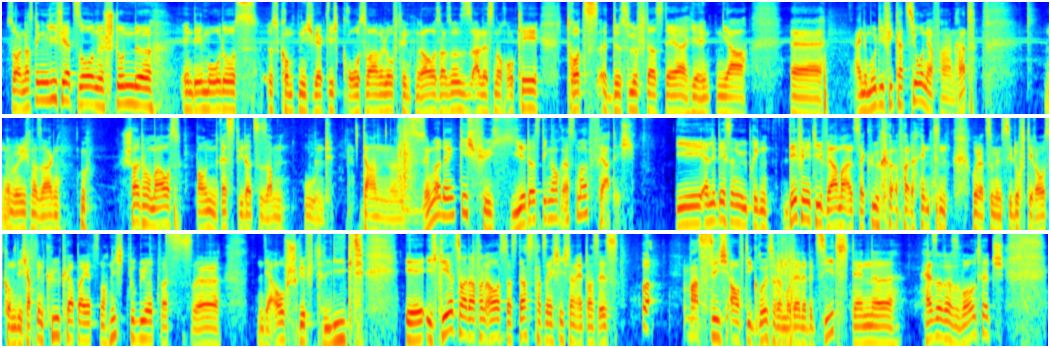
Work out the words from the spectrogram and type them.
So, und das Ding lief jetzt so eine Stunde in dem Modus. Es kommt nicht wirklich groß warme Luft hinten raus, also es ist alles noch okay, trotz des Lüfters, der hier hinten ja äh, eine Modifikation erfahren hat. dann würde ich mal sagen, Schalten wir mal aus, bauen den Rest wieder zusammen und dann sind wir, denke ich, für hier das Ding auch erstmal fertig. Die LEDs sind im Übrigen definitiv wärmer als der Kühlkörper da hinten. Oder zumindest die Luft, die rauskommt. Ich habe den Kühlkörper jetzt noch nicht berührt, was äh, in der Aufschrift liegt. Äh, ich gehe zwar davon aus, dass das tatsächlich dann etwas ist, was sich auf die größeren Modelle bezieht. Denn äh, Hazardous Voltage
